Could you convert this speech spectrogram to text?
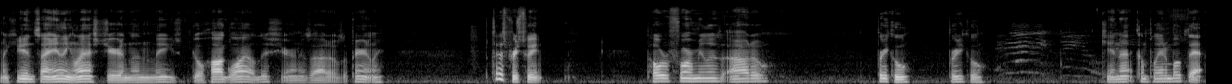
Like, he didn't sign anything last year, and then they go hog wild this year on his autos, apparently. But that's pretty sweet. Power Formulas auto. Pretty cool. Pretty cool. Cannot complain about that.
